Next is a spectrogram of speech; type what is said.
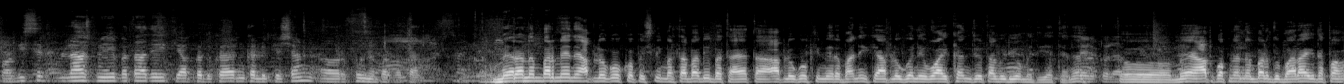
تو ابھی صرف لاسٹ میں یہ بتا دیں کہ آپ کا دکان کا لوکیشن اور فون نمبر بتا دیں۔ میرا نمبر میں نے آپ لوگوں کو پچھلی مرتبہ بھی بتایا تھا۔ آپ لوگوں کی مہربانی کہ آپ لوگوں نے وہ آئیکن جو تھا ویڈیو میں دیے تھے نا۔ تو میں آپ کو اپنا نمبر دوبارہ ایک دفعہ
